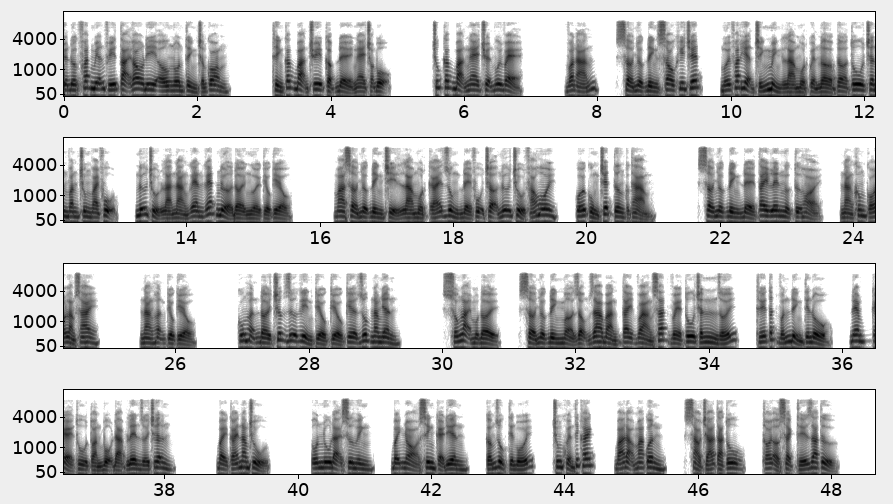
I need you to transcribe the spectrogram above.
Chuyện được phát miễn phí tại audio nôn tình.com. Thỉnh các bạn truy cập để nghe trọn bộ. Chúc các bạn nghe chuyện vui vẻ. Văn án, sở nhược đình sau khi chết, mới phát hiện chính mình là một quyển nở tờ tu chân văn trung vai phụ, nữ chủ là nàng ghen ghét nửa đời người kiều kiều. Mà sở nhược đình chỉ là một cái dùng để phụ trợ nữ chủ phá hôi, cuối cùng chết tương cực thảm. Sở nhược đình để tay lên ngực tự hỏi, nàng không có làm sai. Nàng hận kiều kiều. Cũng hận đời trước giữ gìn kiều kiều kia giúp nam nhân. Sống lại một đời, sở nhược đình mở rộng ra bàn tay vàng sắt về tu chân giới, thế tất vấn đỉnh tiên đồ, đem kẻ thù toàn bộ đạp lên dưới chân. Bảy cái nam chủ. Ôn nhu đại sư huynh, bệnh nhỏ sinh kẻ điên, cấm dục tiền bối, trung khuyển thích khách, bá đạo ma quân, xảo trá tà tu, thói ở sạch thế gia tử.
